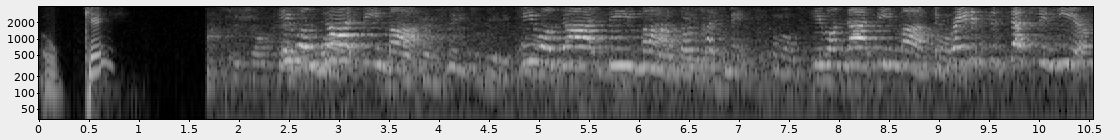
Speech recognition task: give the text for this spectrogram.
Okay. He will not be mocked. He will not be mocked. Don't touch me. He will not be mocked. The greatest deception here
